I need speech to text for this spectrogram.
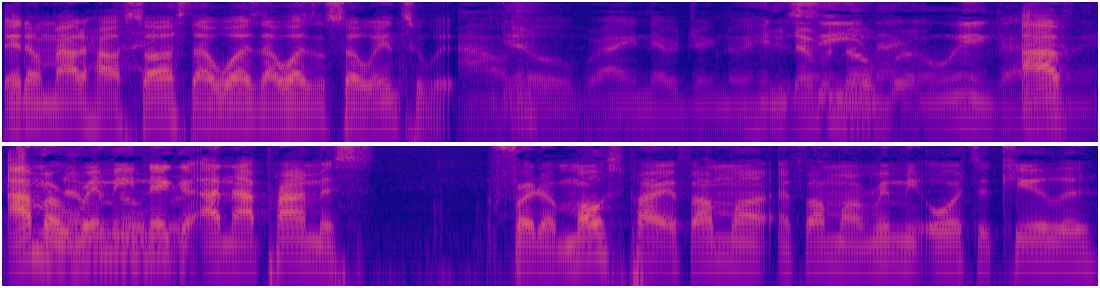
it don't matter how sauced I was, I wasn't so into it. I don't Yeah. know, bro. I ain't never drink no Hennessy. You never know, bro. gonna win, I've goddamn it. I'm a You never Remy know, nigga, bro. and I promise, for the most part, if I'm on if I'm on Remy or tequila,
